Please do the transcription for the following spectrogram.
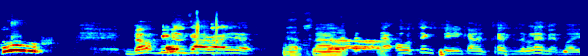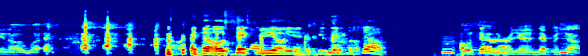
Don't be this guy right here. Absolutely. Now, that, that 06 team kind of tested the limit, but you know, but Get the 06 reunion. Be different show. 06 is a different show,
